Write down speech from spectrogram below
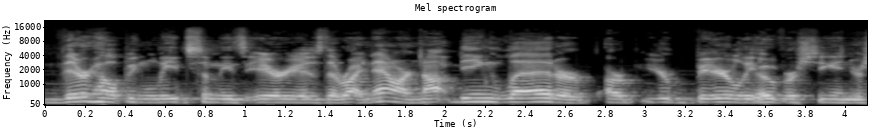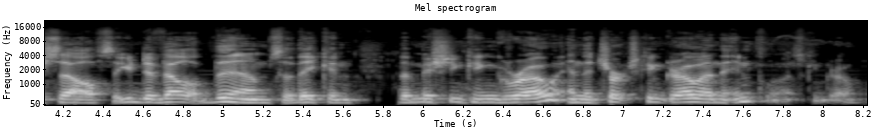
they're helping lead some of these areas that right now are not being led or, or you're barely overseeing yourself. So you develop them so they can the mission can grow and the church can grow and the influence can grow.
